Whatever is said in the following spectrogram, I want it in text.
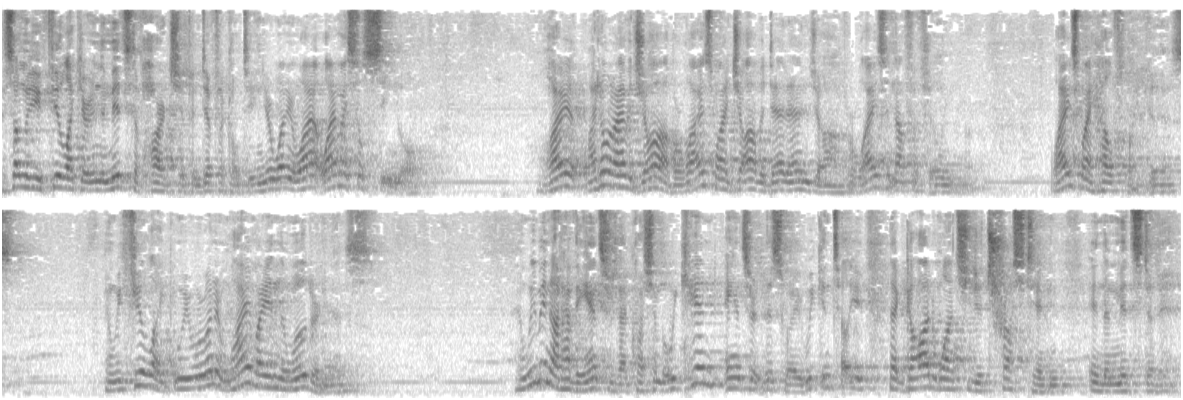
Some of you feel like you're in the midst of hardship and difficulty, and you're wondering, why, why am I still single? Why, why don't I have a job? Or why is my job a dead end job? Or why is it not fulfilling? Why is my health like this? And we feel like we were wondering, why am I in the wilderness? And we may not have the answer to that question, but we can answer it this way. We can tell you that God wants you to trust Him in the midst of it.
